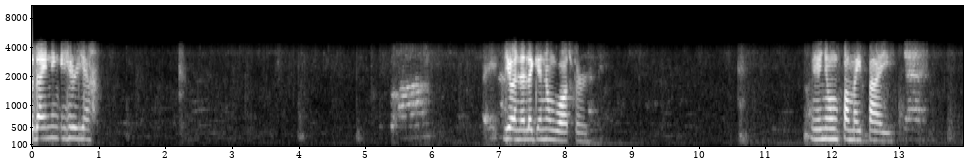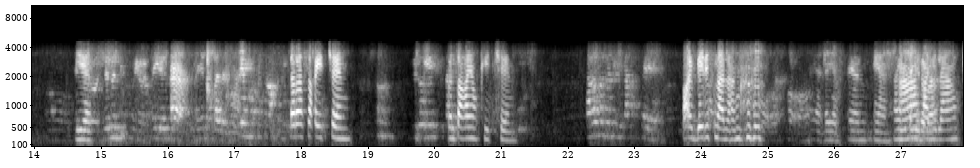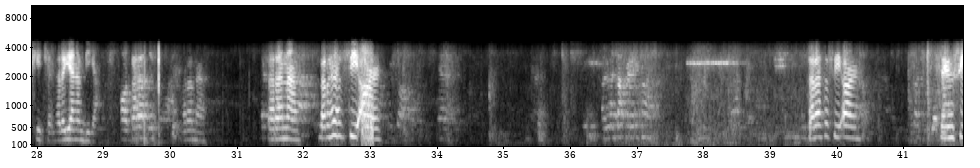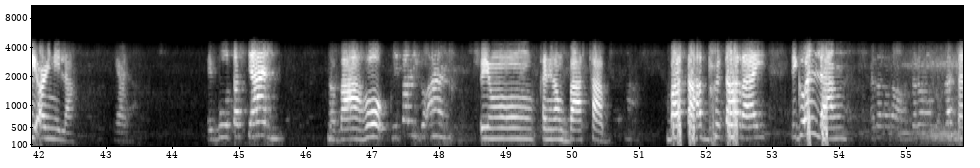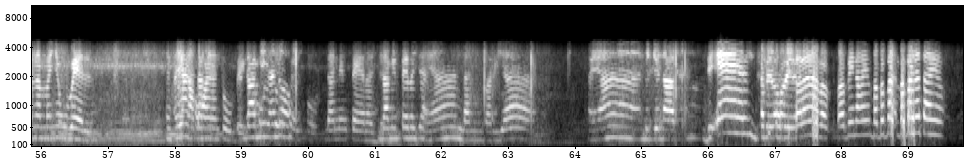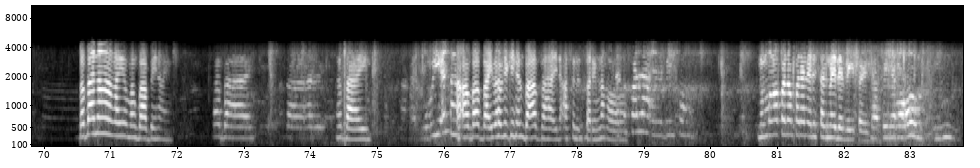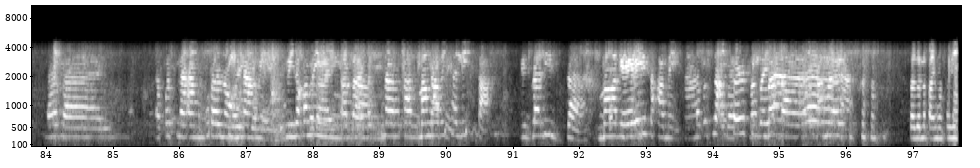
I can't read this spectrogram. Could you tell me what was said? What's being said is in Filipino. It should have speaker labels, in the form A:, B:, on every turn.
A: Sa dining area. Yun, nalagyan ng water. Ayan yung pamaypay. Yes. Tara sa kitchen. Punta kayong kitchen. Pakibilis na lang.
B: Ayan, ayan.
A: Ayan.
B: Nakikita
A: Ah,
B: niyo na ba?
A: kanilang kitchen. Nalagyan ng bigas.
B: O, tara, tara na.
A: Tara na. Tara na CR. Tara sa CR. Ito yung CR nila.
B: Yan. May butas yan.
A: Mabaho.
B: Dito, liguan.
A: Ito yung kanilang bathtub. Bathtub, taray. Liguan lang.
B: Ito
A: naman yung well. Sila
B: Ayan,
A: nakuha
B: dami-
A: ng tubig.
B: daming ano,
A: Daming pera dyan.
B: daming pera dyan.
A: Ayan, daming barya.
B: Ayan, milyonaryo.
A: The end!
B: Sabi ko kayo.
A: Tara babay na kayo. Bababa, baba na tayo. Baba na nga kayo, magbabay na kayo.
B: Bye-bye. Bye.
A: Bye-bye.
B: Uwian na.
A: Ah, bye-bye. Babay ka ng bye-bye. Nakasunod pa rin ako.
B: Ito pala, elevator.
A: Nung mga panahon pala ni Rizal may elevator na.
B: Sabi niya, oo. Bye-bye. Tapos na ang booking namin. Uwi na kami. Tapos na ang mga Rizalista. Rizalista. Mga Rizalista kami. Tapos na ang surfing. Bye-bye. Tama na.
A: Talo na tayo masaya.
